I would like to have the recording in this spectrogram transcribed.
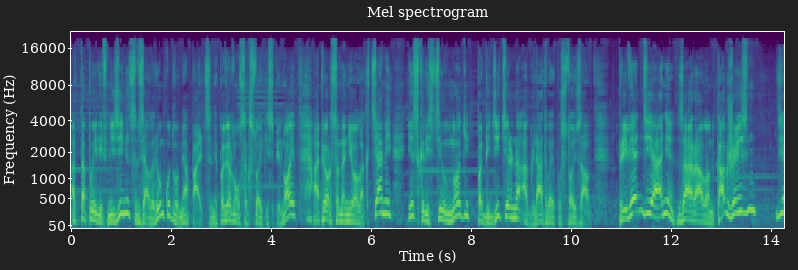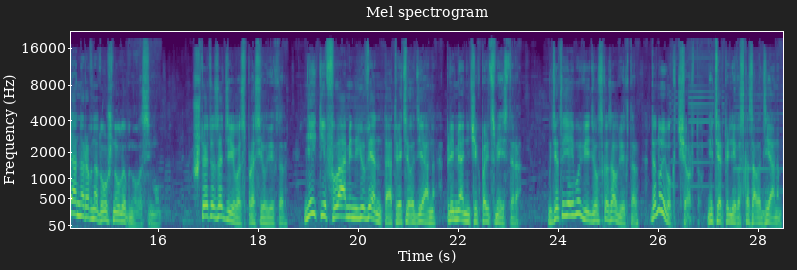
оттопырив мизинец, взял рюмку двумя пальцами, повернулся к стойке спиной, оперся на нее локтями и скрестил ноги, победительно оглядывая пустой зал. «Привет, Диане!» – заорал он. «Как жизнь?» Диана равнодушно улыбнулась ему. «Что это за диво?» – спросил Виктор. «Некий Фламин Ювента», – ответила Диана, племянничек полицмейстера. «Где-то я его видел», — сказал Виктор. «Да ну его к черту», — нетерпеливо сказала Диана.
